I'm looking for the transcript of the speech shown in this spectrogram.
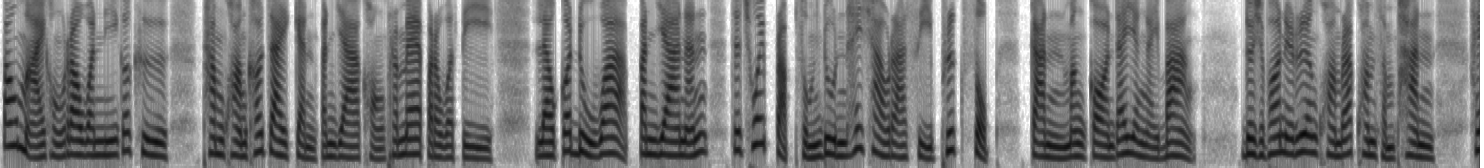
เป้าหมายของเราวันนี้ก็คือทำความเข้าใจแก่นปัญญาของพระแม่ปรวตี แล้วก็ดูว่าปัญญานั้นจะช่วยปรับสมดุลให้ชาวราศีพฤกษภกันมังกรได้ยังไงบ้าง โดยเฉพาะในเรื่องความรักความสัมพันธ์ ให้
